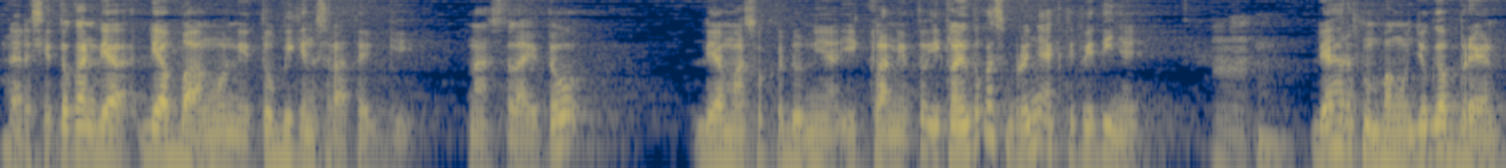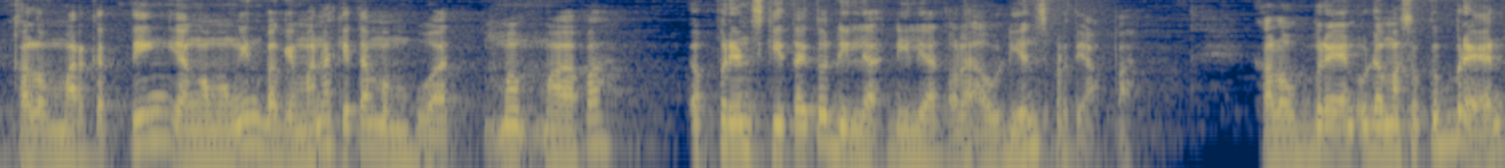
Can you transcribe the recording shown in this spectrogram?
Dari situ kan dia dia bangun itu bikin strategi. Nah, setelah itu dia masuk ke dunia iklan itu, iklan itu kan sebenarnya activity-nya. Ya. Dia harus membangun juga brand. Kalau marketing yang ngomongin bagaimana kita membuat mem- apa appearance kita itu dilihat dilihat oleh audiens seperti apa. Kalau brand udah masuk ke brand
